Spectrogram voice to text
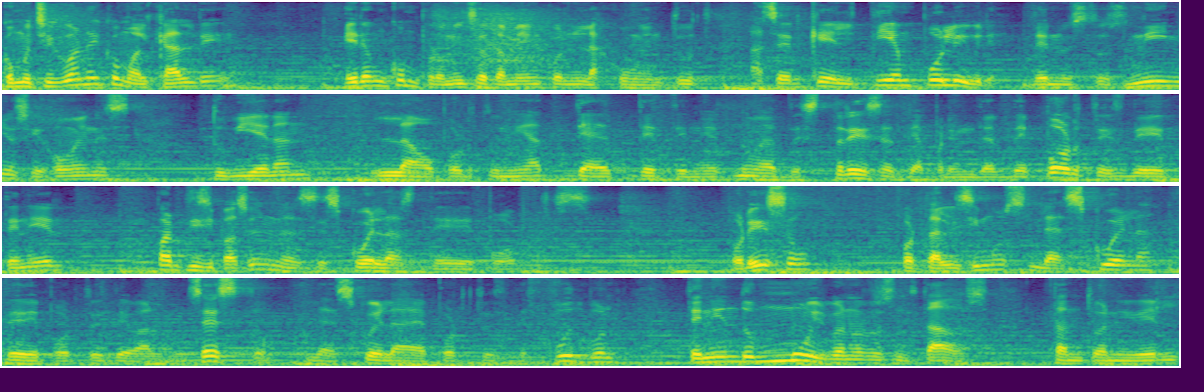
Como chiguano y como alcalde, era un compromiso también con la juventud, hacer que el tiempo libre de nuestros niños y jóvenes tuvieran la oportunidad de, de, tener nuevas destrezas, de aprender deportes, de tener participación en las escuelas de deportes. Por eso, fortalecimos la escuela de deportes de baloncesto, la escuela de deportes de fútbol, teniendo muy buenos resultados, tanto a nivel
